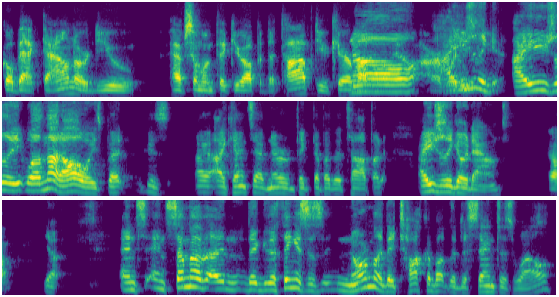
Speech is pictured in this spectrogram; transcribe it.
go back down, or do you have someone pick you up at the top? Do you care no, about? No, I usually, I usually, well, not always, but because I, I can't say I've never been picked up at the top, but I usually go down. Yeah. Yeah. And and some of and the the thing is, is normally they talk about the descent as well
